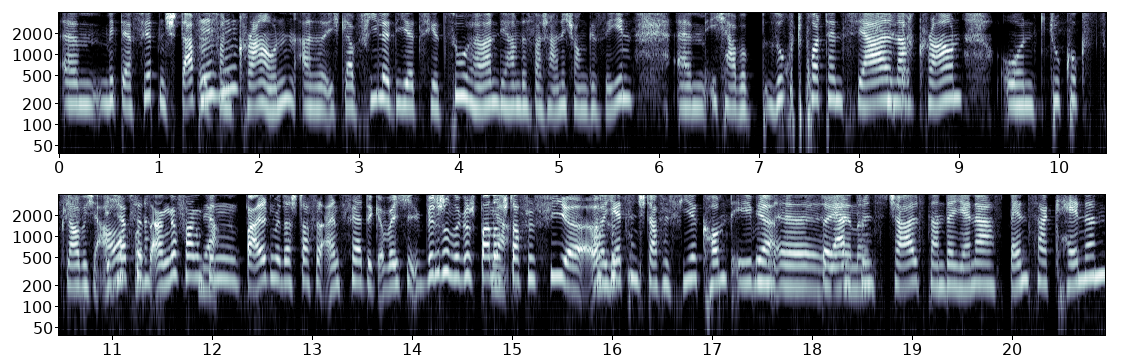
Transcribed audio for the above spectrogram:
ähm, mit der vierten Staffel mhm. von Crown. Also ich glaube, viele, die jetzt hier zuhören, die haben das wahrscheinlich schon gesehen. Ähm, ich habe Suchtpotenzial nach Crown und du guckst, glaube ich, auch. Ich habe es jetzt angefangen, ja. bin bald mit der Staffel 1 fertig, aber ich bin schon so gespannt ja. auf Staffel 4. Aber jetzt in Staffel 4 kommt eben äh, Prinz Charles dann Diana Spencer kennen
